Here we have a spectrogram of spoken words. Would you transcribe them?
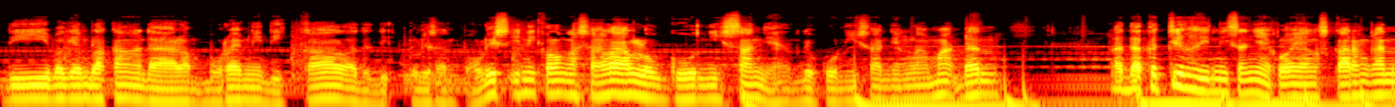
di bagian belakang ada lampu rem nih dikal ada di, tulisan polis. Ini kalau nggak salah logo Nissan ya logo Nissan yang lama dan ada kecil sih Nissannya. Kalau yang sekarang kan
